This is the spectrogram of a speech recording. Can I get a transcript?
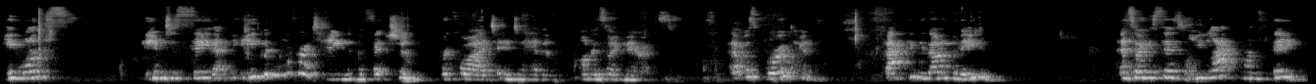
He wants him to see that he could never attain the perfection required to enter heaven on his own merits. That was broken back in the Garden of Eden. And so he says, You lack one thing.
